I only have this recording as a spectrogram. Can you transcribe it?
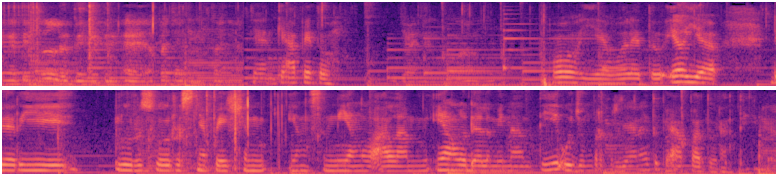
ngingetin lu tuh ngingetin eh apa cari tanya jangan kayak apa tuh? Jangan yang oh iya boleh tuh. Oh iya. Dari lurus-lurusnya passion yang seni yang lo alami yang lo dalami nanti ujung pekerjaannya itu kayak apa tuh nanti ya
